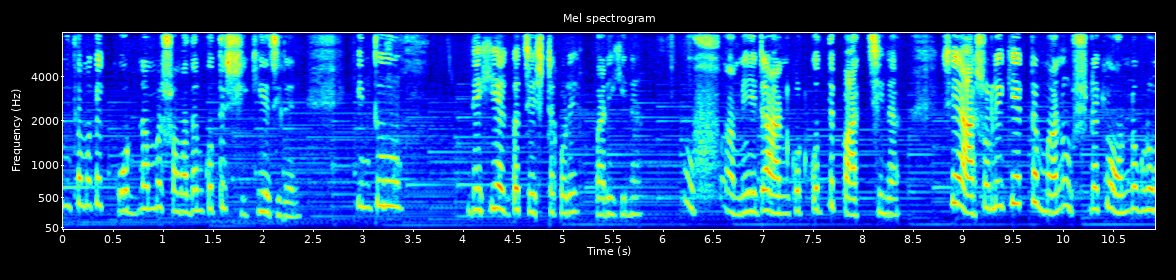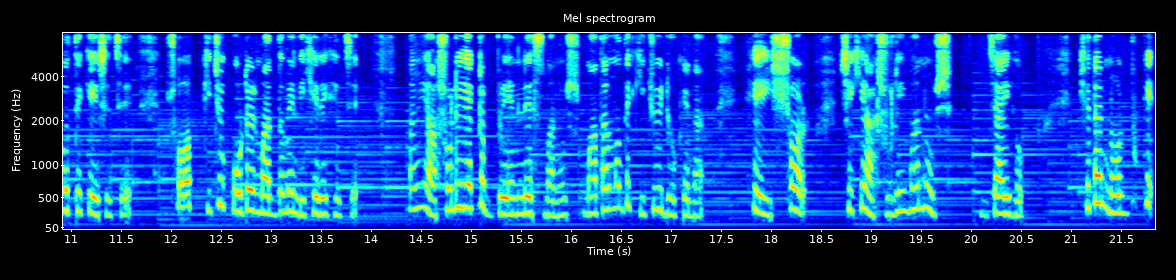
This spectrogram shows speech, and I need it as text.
তিনি তো আমাকে কোড নাম্বার সমাধান করতে শিখিয়েছিলেন। কিন্তু দেখি একবার চেষ্টা করে পারি কিনা। উফ, আমি এটা আনকোড করতে পারছি না। সে আসলে কি একটা মানুষ নাকি অন্য গ্রহ থেকে এসেছে? সব কিছু কোডের মাধ্যমে লিখে রেখেছে। আমি আসলেই একটা ব্রেনলেস মানুষ, মাথার মধ্যে কিছুই ঢোকে না। হে ঈশ্বর, সে কি আসলেই মানুষ? যাই হোক, সে তার নোটবুকে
